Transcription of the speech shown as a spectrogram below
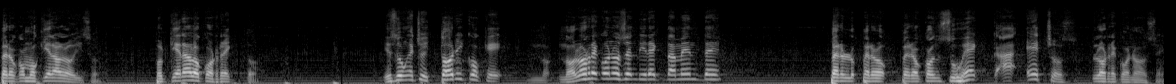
Pero como quiera lo hizo. Porque era lo correcto. Y eso es un hecho histórico que no, no lo reconocen directamente, pero, pero, pero con sus he- a- hechos lo reconocen.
